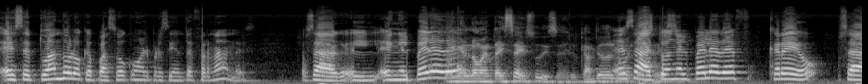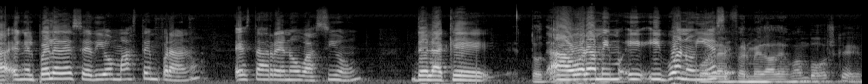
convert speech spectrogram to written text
exceptuando lo que pasó con el presidente Fernández. O sea, en el PLD... En el 96, tú dices, el cambio del Exacto, en el PLD creo, o sea, en el PLD se dio más temprano esta renovación de la que ahora mismo... Y, bueno, y es... la enfermedad de Juan Bosch que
